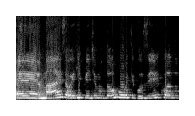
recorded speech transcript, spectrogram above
é, mas a Wikipedia mudou muito, inclusive quando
